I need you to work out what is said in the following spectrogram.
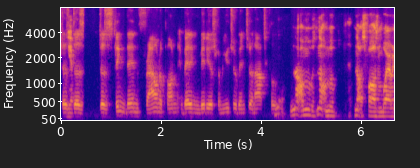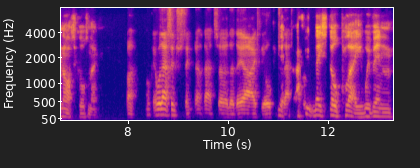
Does yeah. does does LinkedIn frown upon embedding videos from YouTube into an article? Not not not as far as I'm wearing articles now. Okay. Well, that's interesting. That, that's uh, that they are actually open yeah, to that. I think they still play within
